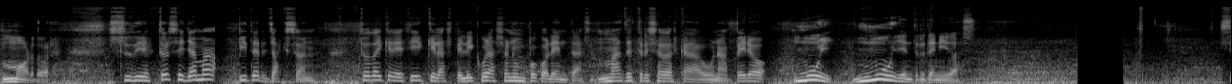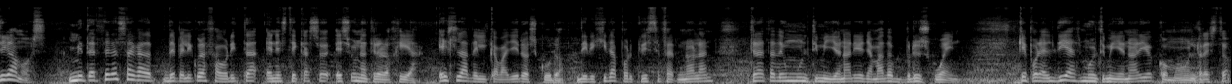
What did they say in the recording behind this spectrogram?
Mordor. Su director se llama Peter Jackson. Todo hay que decir que las películas son un poco lentas, más de tres horas cada una, pero muy, muy entretenidas. Sigamos. Mi tercera saga de película favorita en este caso es una trilogía. Es la del Caballero Oscuro, dirigida por Christopher Nolan. Trata de un multimillonario llamado Bruce Wayne, que por el día es multimillonario como el resto,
